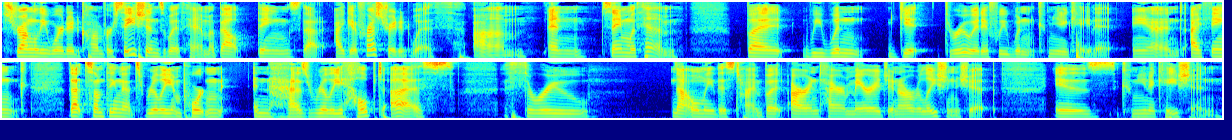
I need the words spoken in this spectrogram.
strongly worded conversations with him about things that I get frustrated with. Um, and same with him. But we wouldn't get through it if we wouldn't communicate it. And I think that's something that's really important and has really helped us through not only this time, but our entire marriage and our relationship is communication.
